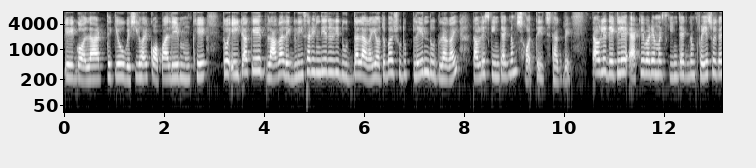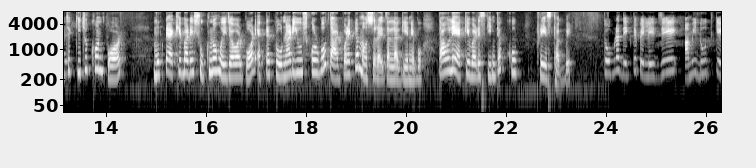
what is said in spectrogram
এ, গলার থেকেও বেশি হয়, কপালে, মুখে। তো এইটাকে লাগালে গ্লিসারিন দিয়ে যদি দুধটা লাগাই, অথবা শুধু প্লেন দুধ লাগাই, তাহলে স্কিনটা একদম সতেজ থাকবে। তাহলে দেখলে একেবারে আমার স্কিনটা একদম ফ্রেশ হয়ে গেছে। কিছুক্ষণ পর মুখটা একেবারে শুকনো হয়ে যাওয়ার পর একটা টোনার ইউজ করব, তারপর একটা ময়শ্চারাইজার লাগিয়ে নেব। তাহলে একেবারে স্কিনটা খুব ফ্রেশ থাকবে। তোমরা দেখতে পেলে যে আমি দুধকে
